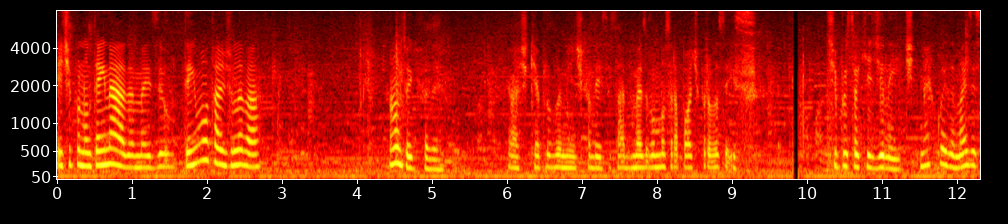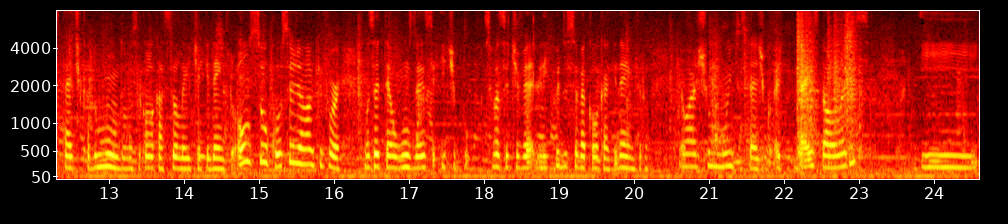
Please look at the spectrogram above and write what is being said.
E tipo, não tem nada, mas eu tenho vontade de levar. Eu não sei o que fazer. Eu acho que é probleminha de cabeça, sabe? Mas eu vou mostrar pote pra vocês. Tipo isso aqui de leite. Não é a coisa mais estética do mundo você colocar seu leite aqui dentro. Ou um suco, ou seja lá o que for. Você ter alguns desses e tipo, se você tiver líquido, você vai colocar aqui dentro. Eu acho muito estético. É 10 dólares. E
